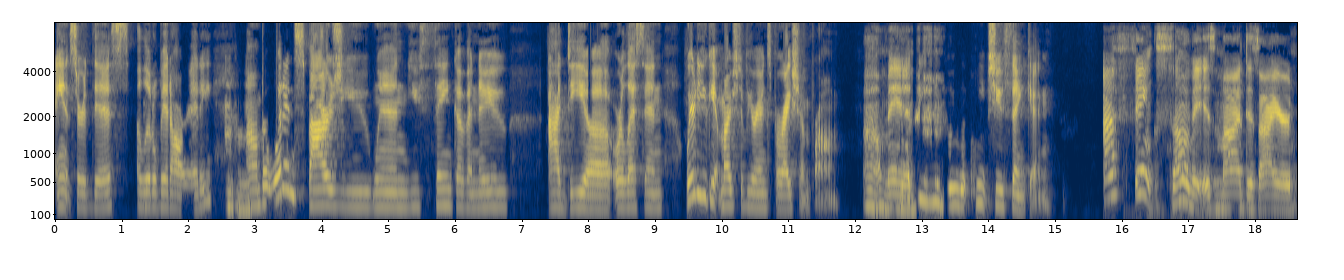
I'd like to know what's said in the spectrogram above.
answered this a little bit already, mm-hmm. um, but what inspires you when you think of a new idea or lesson? Where do you get most of your inspiration from? Oh, man. What do you do that keeps you thinking? I think some of it is my desire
